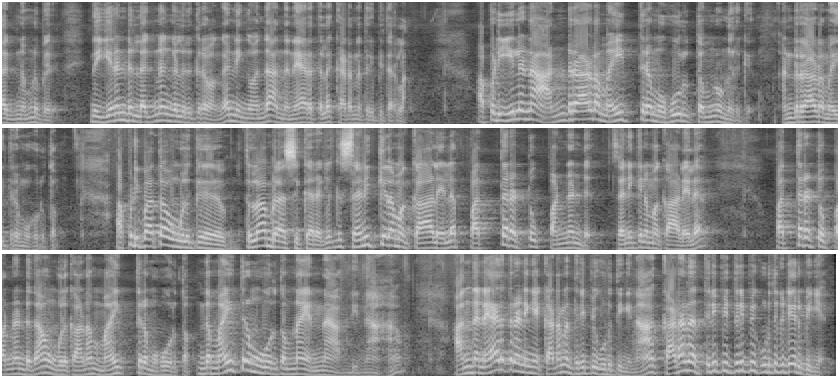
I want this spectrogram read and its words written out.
லக்னம்னு பேர். இந்த இரண்டு லக்னங்கள் இருக்கிறவங்க நீங்கள் வந்து அந்த நேரத்தில் கடனை திருப்பி தரலாம். அப்படி இல்லைன்னா அன்றாட மைத்திர முகூர்த்தம்னு ஒன்று இருக்குது அன்றாட மைத்திர முகூர்த்தம். அப்படி பார்த்தா உங்களுக்கு துலாம் ராசிக்காரர்களுக்கு சனிக்கிழமை காலையில் பத்தரை டு பன்னெண்டு. சனிக்கிழமை காலையில் பத்தரை டு பன்னெண்டு தான் உங்களுக்கான மைத்திர முகூர்த்தம். இந்த மைத்திர முகூர்த்தம்னா என்ன அப்படின்னா அந்த நேரத்தில் நீங்கள் கடனை திருப்பி கொடுத்தீங்கன்னா கடனை திருப்பி திருப்பி கொடுத்துக்கிட்டே இருப்பீங்க.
